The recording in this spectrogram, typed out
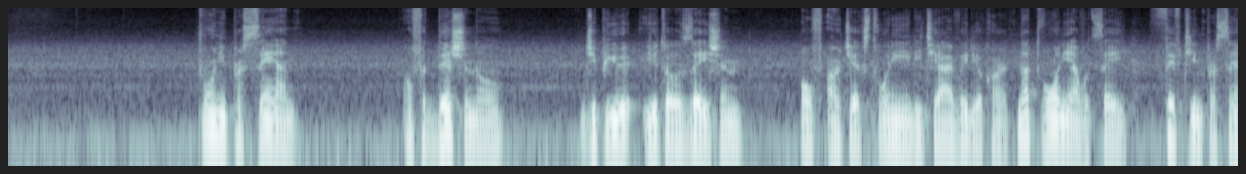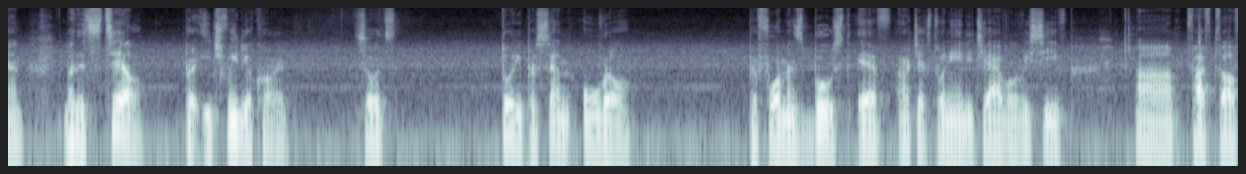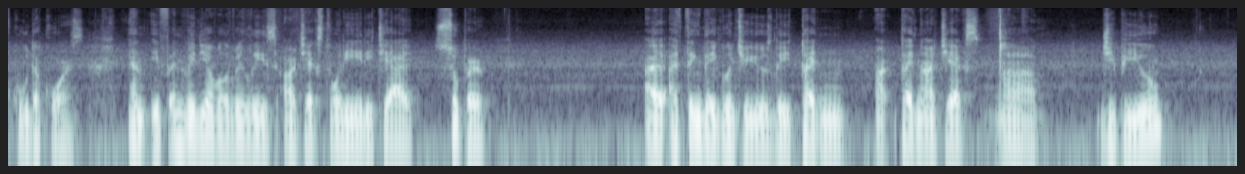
20% of additional GPU utilization of RTX 2080 Ti video card. Not 20 I would say 15% but it's still per each video card. So it's 30% overall performance boost if RTX 2080 Ti will receive uh, 512 CUDA cores. And if Nvidia will release RTX 2080 Ti Super I, I think they're going to use the Titan uh, Titan RTX uh, GPU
